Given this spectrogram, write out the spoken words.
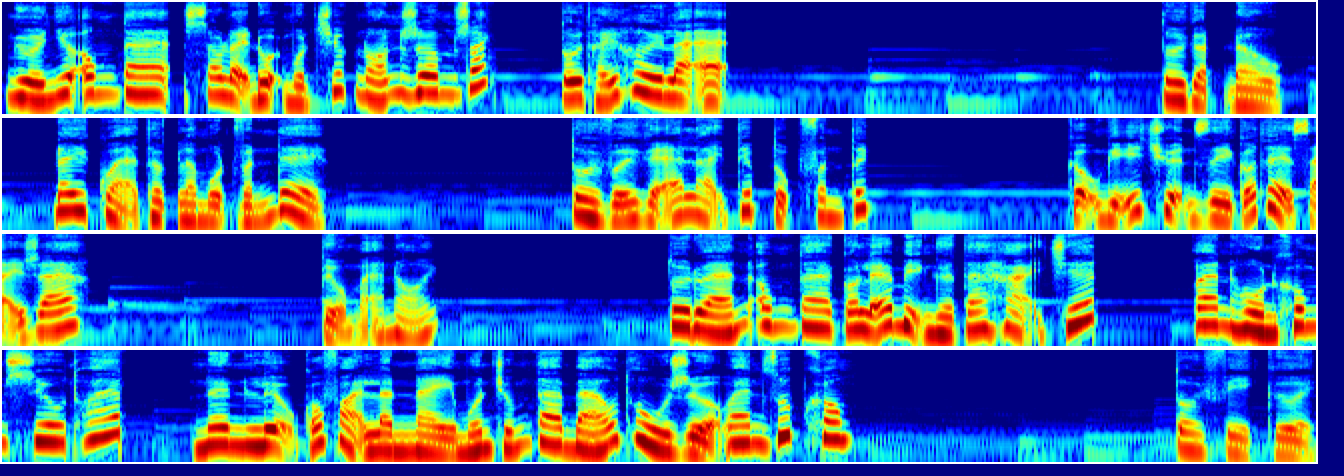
Người như ông ta sao lại đội một chiếc nón rơm rách, tôi thấy hơi lạ. Tôi gật đầu, đây quả thực là một vấn đề. Tôi với gã lại tiếp tục phân tích. Cậu nghĩ chuyện gì có thể xảy ra? Tiểu mã nói. Tôi đoán ông ta có lẽ bị người ta hại chết, oan hồn không siêu thoát, nên liệu có phải lần này muốn chúng ta báo thù rửa oan giúp không? Tôi phì cười.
